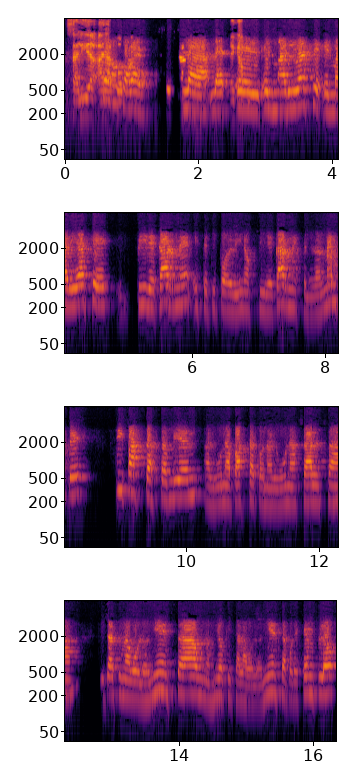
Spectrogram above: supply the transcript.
salida a la copa. La, el, el, maridaje, el maridaje pide carne, este tipo de vinos pide carne generalmente, sí pastas también, alguna pasta con alguna salsa, quizás una boloñesa, unos ñoquis a la boloñesa, por ejemplo.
